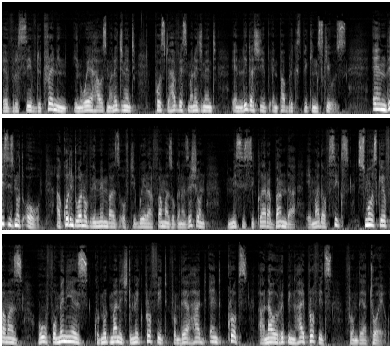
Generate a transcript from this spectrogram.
have received training in warehouse management, post harvest management, and leadership and public speaking skills. And this is not all. According to one of the members of Chibwera Farmers Organization, Mrs. Clara Banda, a mother of six, small scale farmers who for many years could not manage to make profit from their hard earned crops are now reaping high profits from their toil.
